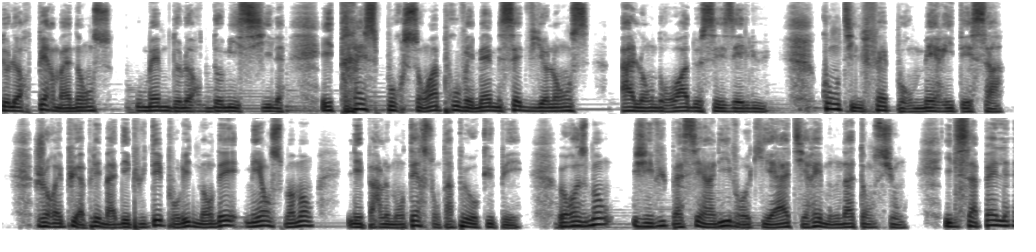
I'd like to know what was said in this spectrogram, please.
de leur permanence ou même de leur domicile. Et 13% approuvaient même cette violence à l'endroit de ses élus. Qu'ont-ils fait pour mériter ça? J'aurais pu appeler ma députée pour lui demander, mais en ce moment, les parlementaires sont un peu occupés. Heureusement, j'ai vu passer un livre qui a attiré mon attention. Il s'appelle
